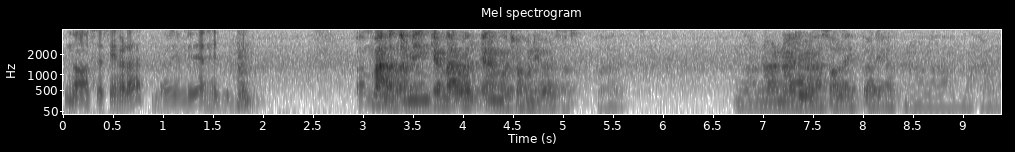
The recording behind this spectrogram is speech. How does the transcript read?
No sé si es verdad, lo vi en videos de YouTube. bueno, también que Marvel tiene muchos universos. Entonces no, no, no hay ah. una sola historia, sino más de una.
